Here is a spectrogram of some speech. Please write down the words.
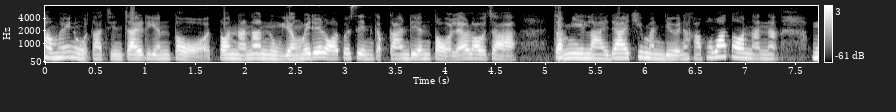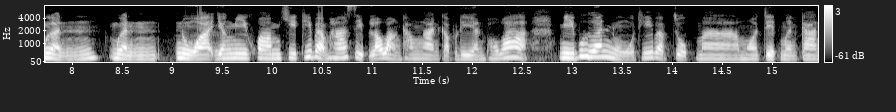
ทำให้หนูตัดสินใจเรียนต่อ ตอนนั้นน่ะหนูยังไม่ได้ร้อยเปอร์เซ็นกับการเรียนต่อแล้วเราจะ จะมีรายได้ที่มันเยอะนะคะ เพราะว่าตอนนั้นน่ะเหมือนเหมือนหนูอะยังมีความคิดที่แบบ 50 ระหว่างทำงานกับเรียน เพราะว่ามีเพื่อนหนูที่แบบจบมามเจ็ดเหมือนกัน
